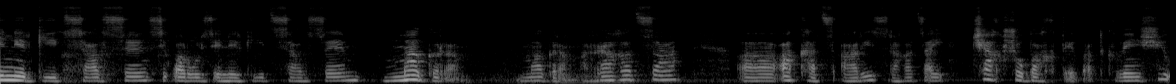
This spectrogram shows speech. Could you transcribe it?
ენერგიით სავსე სიყვარულის ენერგიით სავსე მაგრამ მაგრამ რაღაცა აქაც არის რაღაც აი ჩახშობა ხდება თქვენში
